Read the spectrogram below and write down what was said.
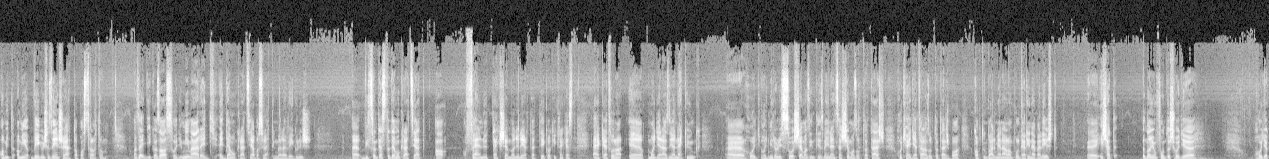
amit, ami végül is az én saját tapasztalatom. Az egyik az az, hogy mi már egy, egy demokráciába születtünk bele végül is, viszont ezt a demokráciát a, a felnőttek sem nagyon értették, akiknek ezt el kellett volna e, magyaráznia nekünk, hogy, hogy miről is szól, sem az intézményrendszer, sem az oktatás, hogyha egyáltalán az oktatásba kaptunk bármilyen állampolgári nevelést. És hát nagyon fontos, hogy hogy a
